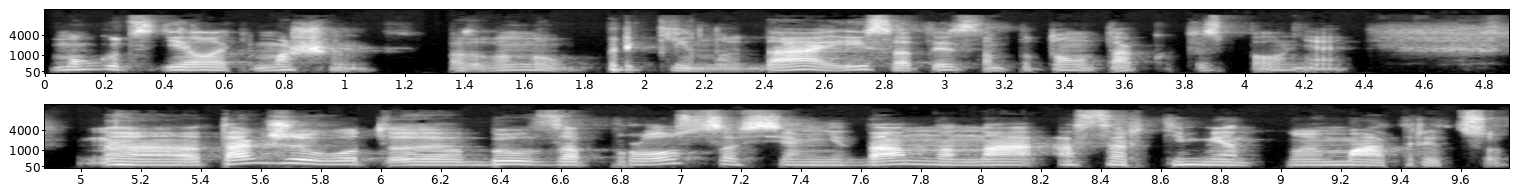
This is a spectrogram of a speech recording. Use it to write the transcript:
могут сделать машин, ну, прикинуть, да, и, соответственно, потом вот так вот исполнять. А, также вот э, был запрос совсем недавно на ассортиментную матрицу.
